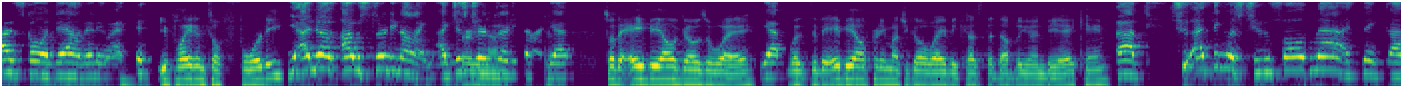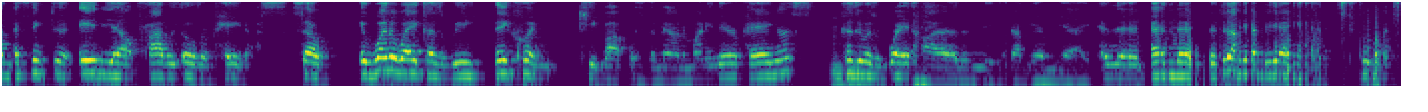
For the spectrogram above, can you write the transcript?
I was going down anyway. You played until forty, yeah, I know. I was thirty nine. I just turned 39. Okay. Yep, so the ABL goes away. yep. Was, did the ABL pretty much go away because the WNBA came? Uh, two, I think it was twofold, Matt. I think um, I think the ABL probably overpaid us, so it went away because we they couldn't keep up with the amount of money they were paying us because Mhm. it was way higher than the WNBA, and then and then the WNBA had too much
